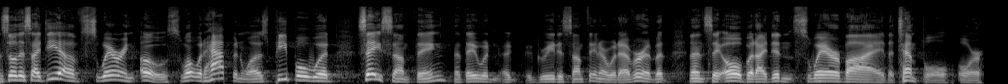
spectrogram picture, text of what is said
And so, this idea of swearing oaths, what would happen was people would say something, that they would agree to something or whatever, but then say, oh, but I didn't swear by the temple, or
